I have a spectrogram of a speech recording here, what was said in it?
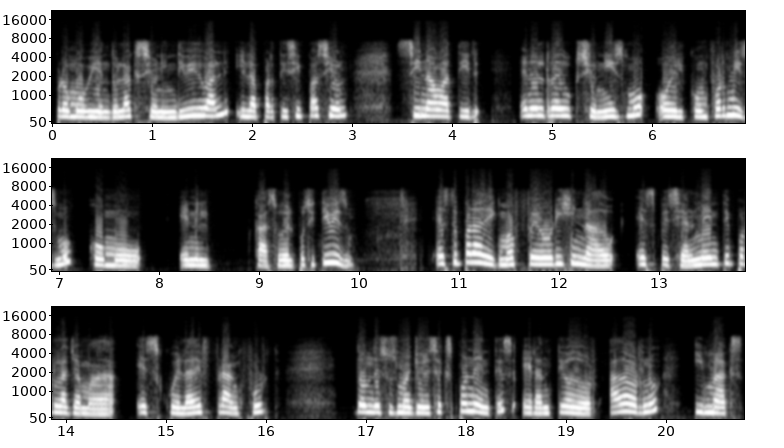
promoviendo la acción individual y la participación sin abatir en el reduccionismo o el conformismo, como en el caso del positivismo. Este paradigma fue originado especialmente por la llamada Escuela de Frankfurt, donde sus mayores exponentes eran Theodor Adorno y Max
